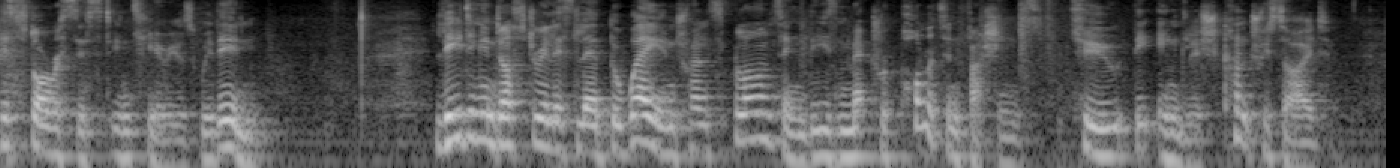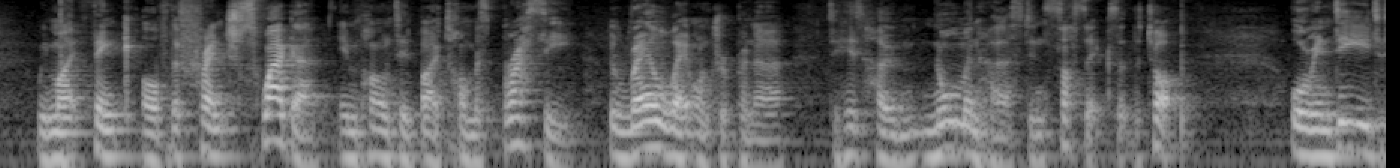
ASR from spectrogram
historicist interiors within. Leading industrialists led the way in transplanting these metropolitan fashions to the English countryside. We might think of the French swagger implanted by Thomas Brassey, the railway entrepreneur, to his home Normanhurst in Sussex at the top, or indeed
